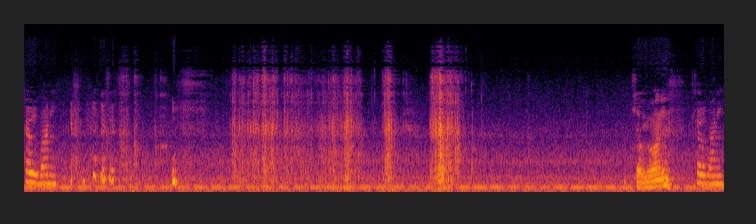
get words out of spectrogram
Sorry, Bonnie. Sorry, Bonnie. Sorry, Bonnie.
